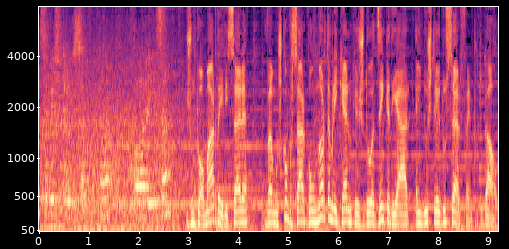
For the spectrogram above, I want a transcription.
Serviço de tradução. Junto ao mar da Ericeira, vamos conversar com um norte-americano que ajudou a desencadear a indústria do surf em Portugal.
